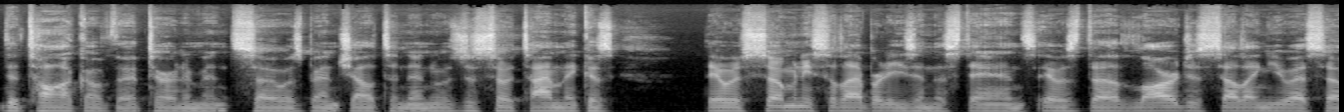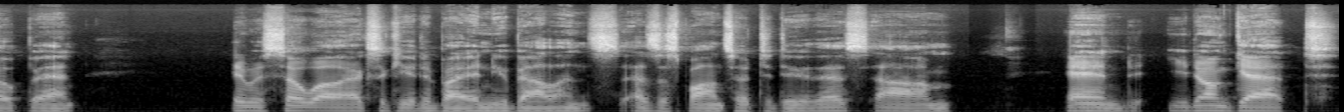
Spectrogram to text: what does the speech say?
the talk of the tournament. So was Ben Shelton, and it was just so timely because there was so many celebrities in the stands. It was the largest selling U.S. Open. It was so well executed by a New Balance as a sponsor to do this. Um, and you don't get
